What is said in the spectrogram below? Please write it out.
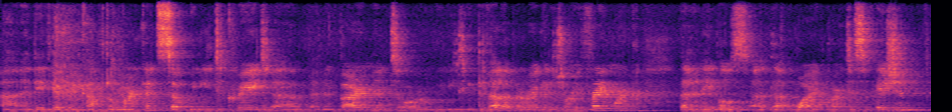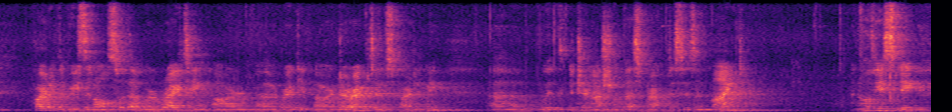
uh, in the Ethiopian capital markets. So we need to create uh, an environment or we need to develop a regulatory framework that enables uh, that wide participation. Part of the reason also that we're writing our, uh, our directives, pardon me, uh, with international best practices in mind. And obviously,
